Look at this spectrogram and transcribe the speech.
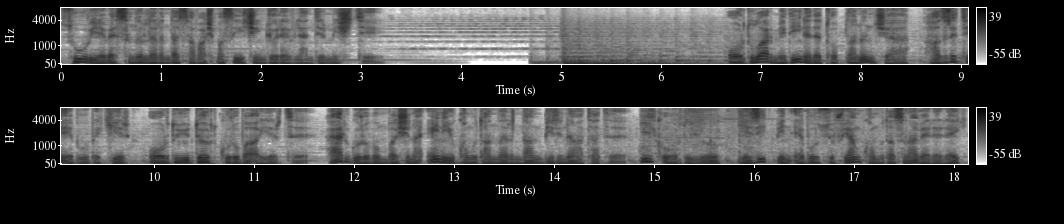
Suriye ve sınırlarında savaşması için görevlendirmişti. Ordular Medine'de toplanınca Hazreti Ebu Bekir orduyu dört gruba ayırdı. Her grubun başına en iyi komutanlarından birini atadı. İlk orduyu Yezid bin Ebu Süfyan komutasına vererek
